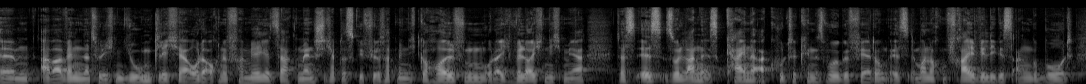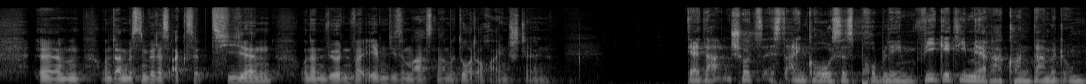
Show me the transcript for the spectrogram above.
Ähm, aber wenn natürlich ein Jugendlicher oder auch eine Familie sagt, Mensch, ich habe das Gefühl, das hat mir nicht geholfen oder ich will euch nicht mehr, das ist, solange es keine akute Kindeswohlgefährdung ist, immer noch ein freiwilliges Angebot. Ähm, und dann müssen wir das akzeptieren und dann würden wir eben diese Maßnahme dort auch einstellen. Der Datenschutz ist ein großes Problem. Wie geht die Meracon damit um?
